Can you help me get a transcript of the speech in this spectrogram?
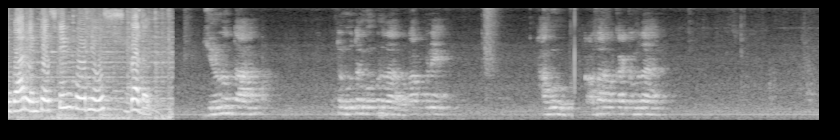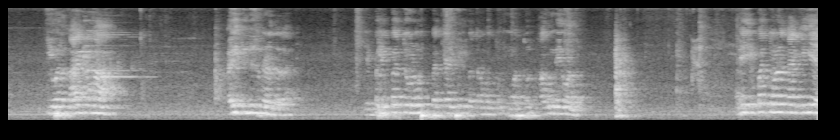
Hugar NKS TV four news, Gadag. ಮತ್ತು ಗೋಪುರದ ಲೋಕಾರ್ಪಣೆ ಹಾಗೂ ಕಾರ್ಯಕ್ರಮದ ಈ ಒಂದು ಐದು ದಿವಸ ನಡೆದದ ಏಪ್ರಿಲ್ ಇಪ್ಪತ್ತೇಳು ಇಪ್ಪತ್ತೆಂಟು, ಇಪ್ಪತ್ತೊಂಬತ್ತು, ಮೂವತ್ತು ಹಾಗೂ ಮೇ ಒಂದು. ಮೇ ಇಪ್ಪತ್ತೇಳನೇ ತಾರೀಕಿಗೆ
